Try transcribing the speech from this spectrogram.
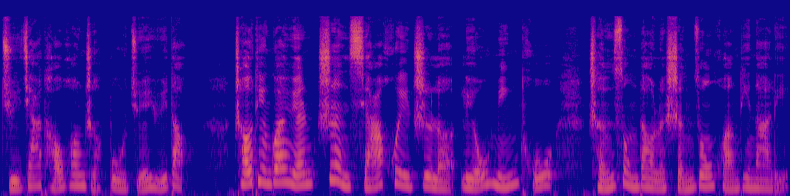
举家逃荒者不绝于道。朝廷官员镇辖绘制了流民图，呈送到了神宗皇帝那里，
